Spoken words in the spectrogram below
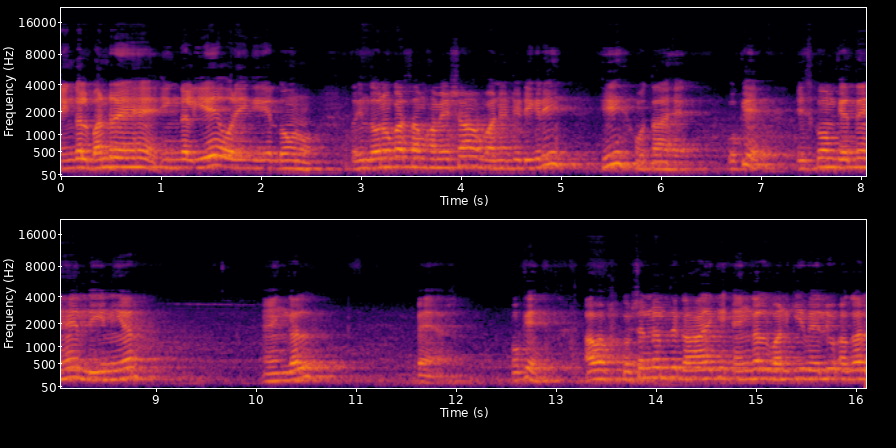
एंगल बन रहे हैं एंगल ये और ये दोनों तो इन दोनों का सम हमेशा 180 डिग्री ही होता है। ओके इसको हम कहते हैं लीनियर एंगल पेयर ओके अब क्वेश्चन में हमसे कहा है कि एंगल वन की वैल्यू अगर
